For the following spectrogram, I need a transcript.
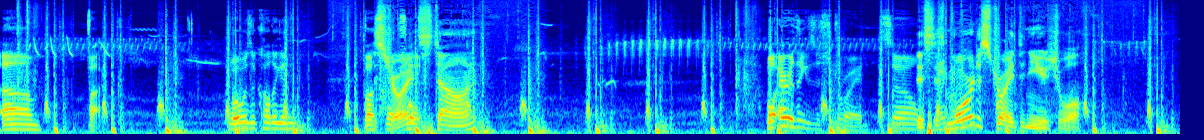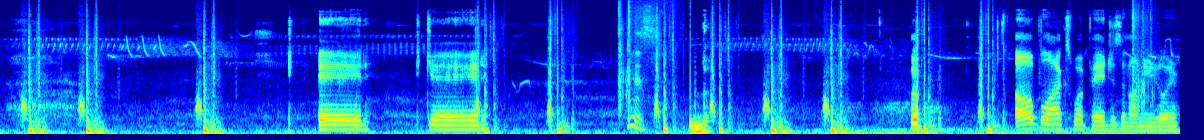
Um, fuck. What was it called again? Bust Destroyed stone. Well, everything's destroyed. So This is more destroyed than usual. Decade, decade. Yes. All blocks. What page is it on usually?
